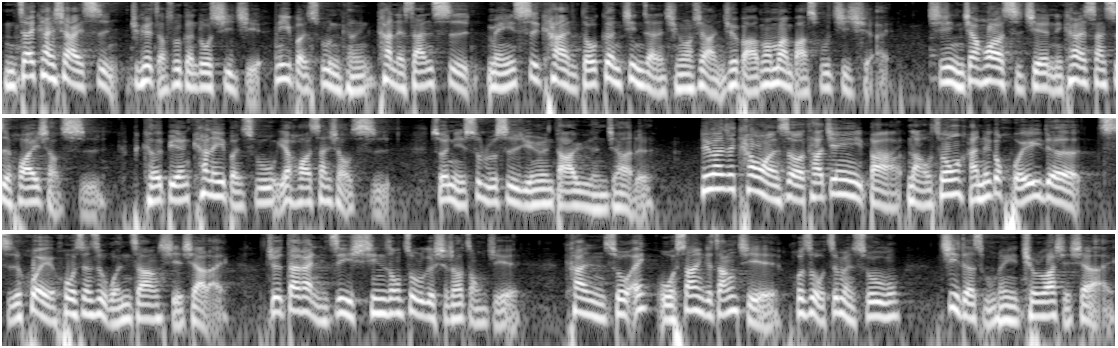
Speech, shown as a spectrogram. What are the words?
你再看下一次，你就可以找出更多细节。那一本书你可能看了三次，每一次看都更进展的情况下，你就把慢慢把书记起来。其实你这样花的时间，你看了三次花一小时，可是别人看了一本书要花三小时，所以你速度是远远大于人家的。另外在看完的时候，他建议把脑中还能够回忆的词汇或甚至文章写下来，就大概你自己心中做了个小小总结，看说，哎，我上一个章节或者我这本书记得什么东西，全部把它写下来。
